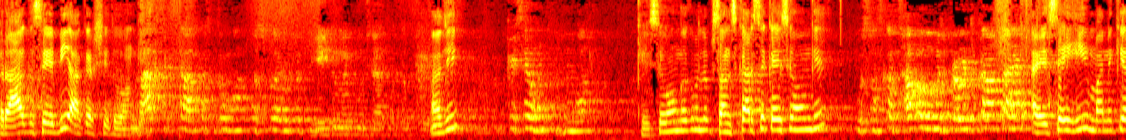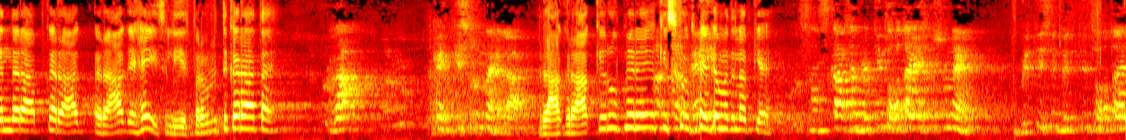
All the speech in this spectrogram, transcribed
राग से भी आकर्षित होंगे। राग से कैसे आकर्षित होऊँगा? रसगुल्ला के प्रति यही तो मैं पूछ रहा था सबसे हाँ जी? कैसे होऊँगा? कैसे होंगे? मतलब संस्कार से कैसे होंगे? संस्कार था वो मुझे प्रवृत्त कराता है। ऐसे ही मन के अंदर आपका राग राग है इसलिए प्रवृत्ति कराता है। राग किस रूप में है राग? राग राग के रूप में रहेगा किस रूप में का मतलब क्या है? संस्कार से वृत्ति तो होता है सुने वृत्ति से वृत्ति तो होता है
